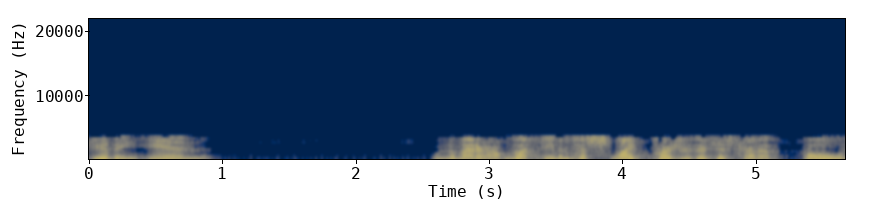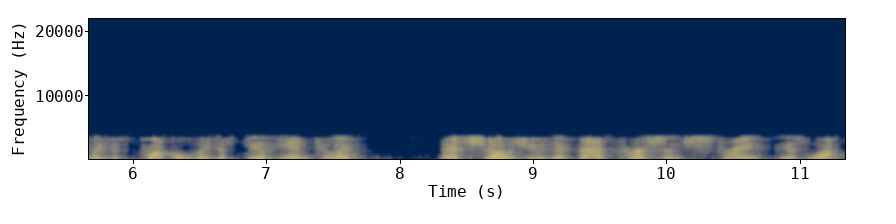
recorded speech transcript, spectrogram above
giving in no matter how, what, even just slight pressure, they just kind of fold, they just buckle, they just give in to it. That shows you that that person's strength is what?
